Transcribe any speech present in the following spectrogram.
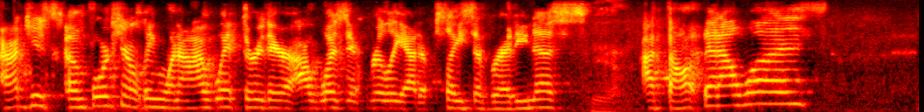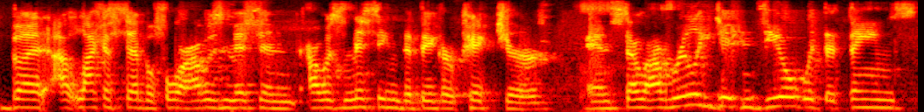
I just, unfortunately, when I went through there, I wasn't really at a place of readiness. Yeah. I thought that I was, but uh, like I said before, I was missing. I was missing the bigger picture, and so I really didn't deal with the things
